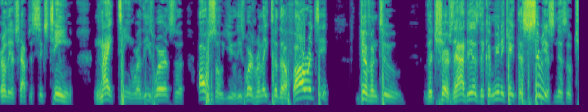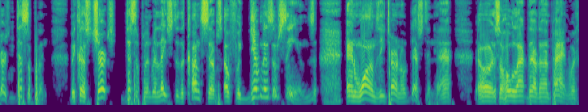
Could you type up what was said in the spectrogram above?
earlier chapter 16, 19, where these words are also used. These words relate to the authority given to the church. The idea is to communicate the seriousness of church discipline because church discipline relates to the concepts of forgiveness of sins and one's eternal destiny. Oh, it's a whole lot there to unpack, but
